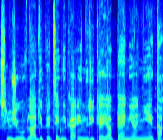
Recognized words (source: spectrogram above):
služil v vladi predsednika Enrikeja Penja Njeta,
